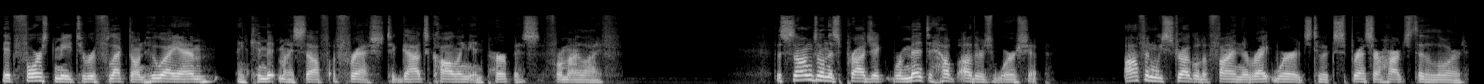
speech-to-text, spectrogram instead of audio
it forced me to reflect on who I am and commit myself afresh to God's calling and purpose for my life. The songs on this project were meant to help others worship. Often we struggle to find the right words to express our hearts to the Lord,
